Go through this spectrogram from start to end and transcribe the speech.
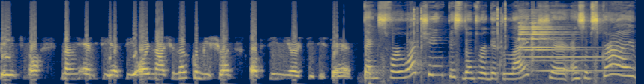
page no, ng NCSC or National Commission of Senior Citizens. Thanks for watching! Please don't forget to like, share, and subscribe!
